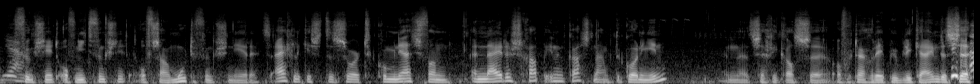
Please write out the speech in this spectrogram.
Ja. functioneert of niet functioneert of zou moeten functioneren. Dus eigenlijk is het een soort combinatie van een leiderschap in een kast, namelijk de koningin. En dat zeg ik als eh overtuigd republikein. Dus eh,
